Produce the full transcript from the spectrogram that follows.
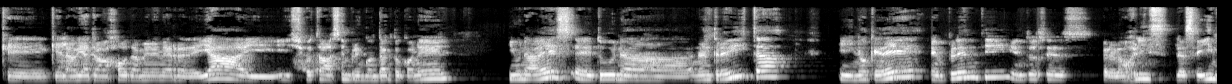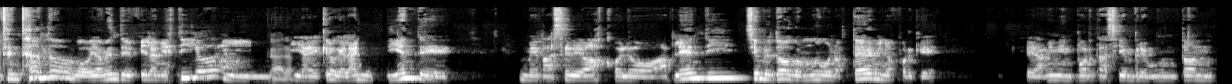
que, que él había trabajado también en RDA y, y yo estaba siempre en contacto con él. Y una vez eh, tuve una, una entrevista y no quedé en Plenty, entonces, pero lo volví, lo seguí intentando, obviamente fiel a mi estilo, y, Claro. y ahí creo que el año siguiente me pasé de Vascolo a Plenty, siempre todo con muy buenos términos, porque eh, a mí me importa siempre un montón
